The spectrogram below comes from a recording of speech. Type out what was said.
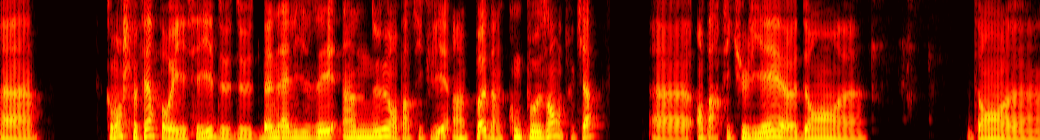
Euh, comment je peux faire pour essayer de d'analyser un nœud en particulier, un pod, un composant en tout cas, euh, en particulier euh, dans euh, dans euh,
